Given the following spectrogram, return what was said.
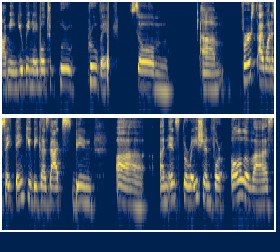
I mean you've been able to prove prove it. So um, um, first i want to say thank you because that's been uh, an inspiration for all of us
